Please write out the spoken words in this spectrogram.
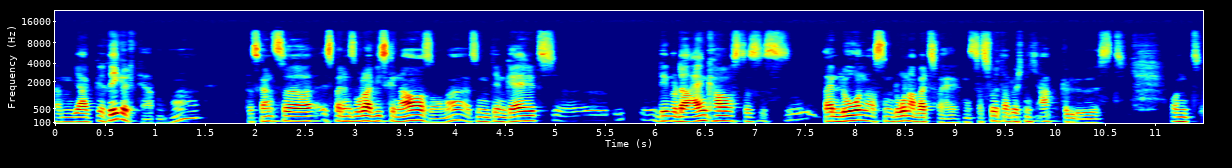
ähm, ja geregelt werden. Ne? Das Ganze ist bei den Solavis genauso. Ne? Also mit dem Geld, äh, den du da einkaufst, das ist dein Lohn aus dem Lohnarbeitsverhältnis. Das wird dadurch nicht abgelöst. Und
